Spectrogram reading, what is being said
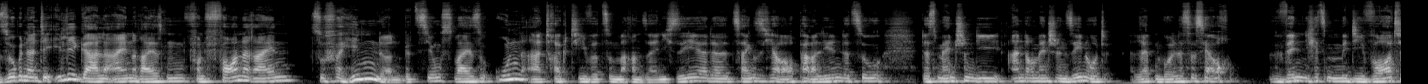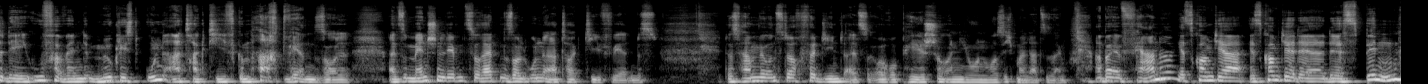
sogenannte illegale Einreisen von vornherein zu verhindern bzw. unattraktiver zu machen seien. Ich sehe, da zeigen sich ja auch Parallelen dazu, dass Menschen, die andere Menschen in Seenot retten wollen, dass das ja auch wenn ich jetzt mit die Worte der EU verwende, möglichst unattraktiv gemacht werden soll. Also Menschenleben zu retten soll unattraktiv werden. Das, das haben wir uns doch verdient als Europäische Union, muss ich mal dazu sagen. Aber ferner, jetzt kommt ja, jetzt kommt ja der, der Spin.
